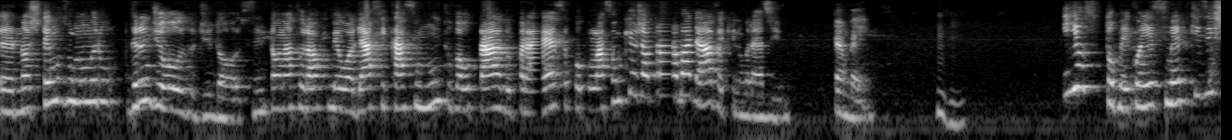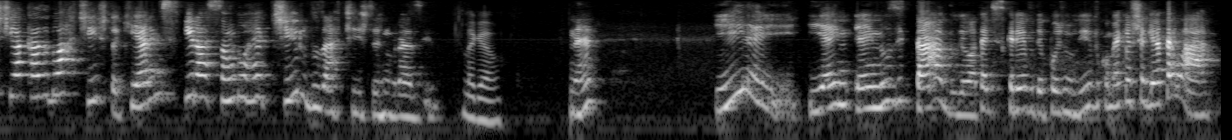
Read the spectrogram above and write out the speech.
é, nós temos um número grandioso de idosos, então natural que meu olhar ficasse muito voltado para essa população que eu já trabalhava aqui no Brasil também. Uhum. E eu tomei conhecimento que existia a Casa do Artista, que era a inspiração do retiro dos artistas no Brasil. Legal. Né? E, e é, é, inusitado, eu até descrevo depois no livro, como é que eu cheguei até lá.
